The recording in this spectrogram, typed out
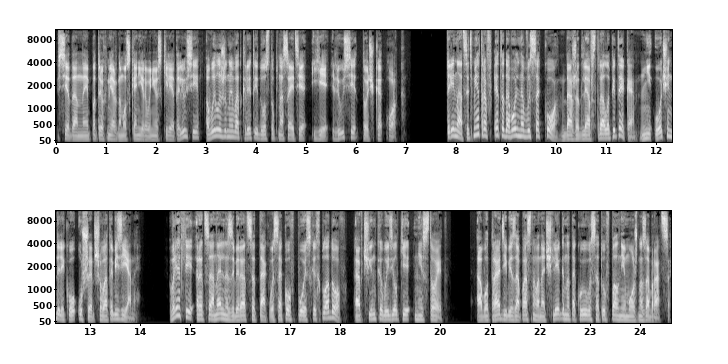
Все данные по трехмерному сканированию скелета Люси выложены в открытый доступ на сайте elucy.org. 13 метров — это довольно высоко, даже для австралопитека, не очень далеко ушедшего от обезьяны. Вряд ли рационально забираться так высоко в поисках плодов, овчинка выделки не стоит. А вот ради безопасного ночлега на такую высоту вполне можно забраться.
